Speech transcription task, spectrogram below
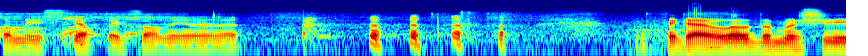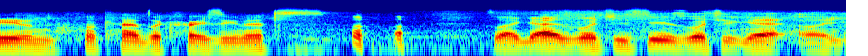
So many skeptics on the internet. I think I load the machine and all kinds of craziness. it's like, guys, what you see is what you get. Like,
